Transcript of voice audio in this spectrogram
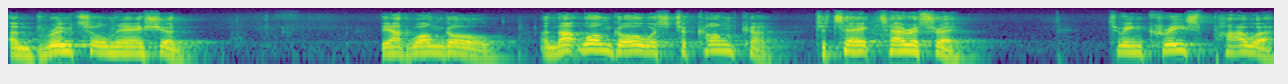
and brutal nation. They had one goal, and that one goal was to conquer, to take territory, to increase power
